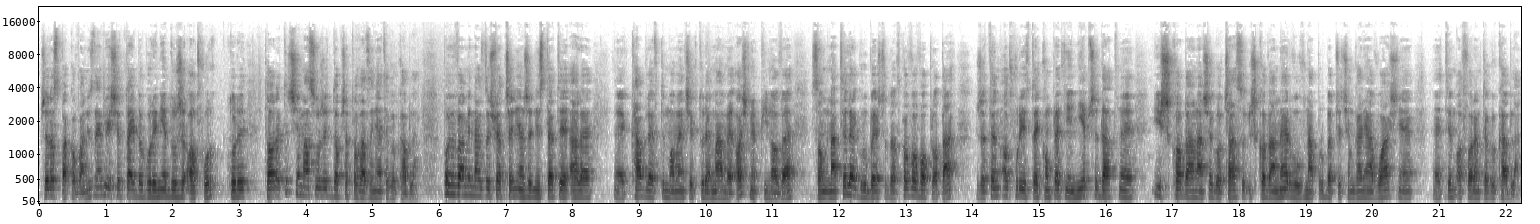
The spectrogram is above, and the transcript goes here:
przy rozpakowaniu znajduje się tutaj do góry nieduży otwór, który teoretycznie ma służyć do przeprowadzenia tego kabla. Powiem Wam jednak z doświadczenia, że niestety, ale kable w tym momencie, które mamy 8-pinowe, są na tyle grube, jeszcze dodatkowo w oplotach, że ten otwór jest tutaj kompletnie nieprzydatny i szkoda naszego czasu i szkoda nerwów na próbę przeciągania właśnie e, tym otworem tego kabla.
